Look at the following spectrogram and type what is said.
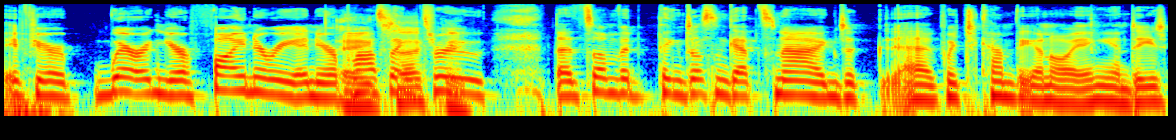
if you're wearing your finery and you're passing Exactly. through that something doesn't get snagged, uh, which can be annoying indeed.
